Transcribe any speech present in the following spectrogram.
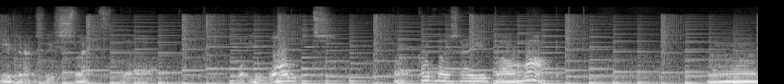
you can actually select the, what you want, but God knows how you blow them up. Um,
